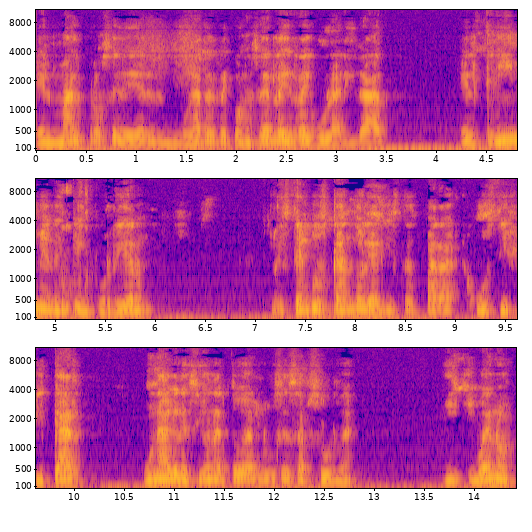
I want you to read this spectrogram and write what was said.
el mal proceder, en lugar de reconocer la irregularidad, el crimen en que incurrieron, estén buscándole aristas para justificar una agresión a todas luces absurda. Y, y bueno,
